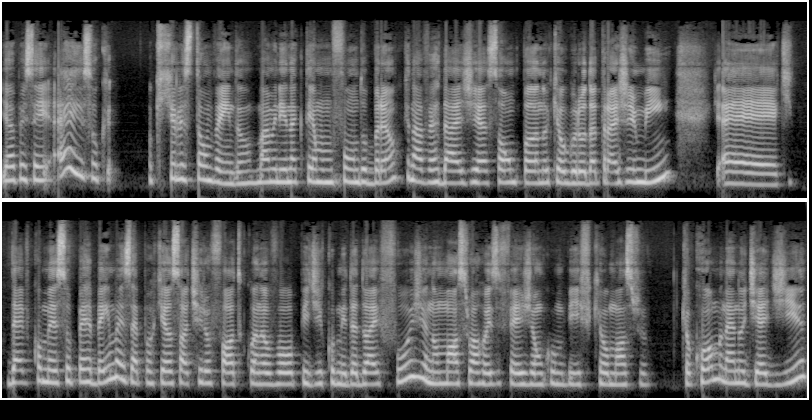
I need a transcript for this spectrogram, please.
E aí eu pensei, é isso, o que, o que, que eles estão vendo? Uma menina que tem um fundo branco, que na verdade é só um pano que eu grudo atrás de mim, é, que deve comer super bem, mas é porque eu só tiro foto quando eu vou pedir comida do iFood, não mostro o arroz e feijão com bife que eu mostro que eu como, né, no dia a dia.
